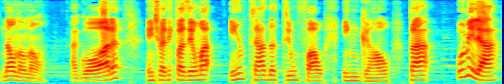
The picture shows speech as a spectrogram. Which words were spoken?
Não, não, não. Agora a gente vai ter que fazer uma entrada triunfal em Gal para humilhar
